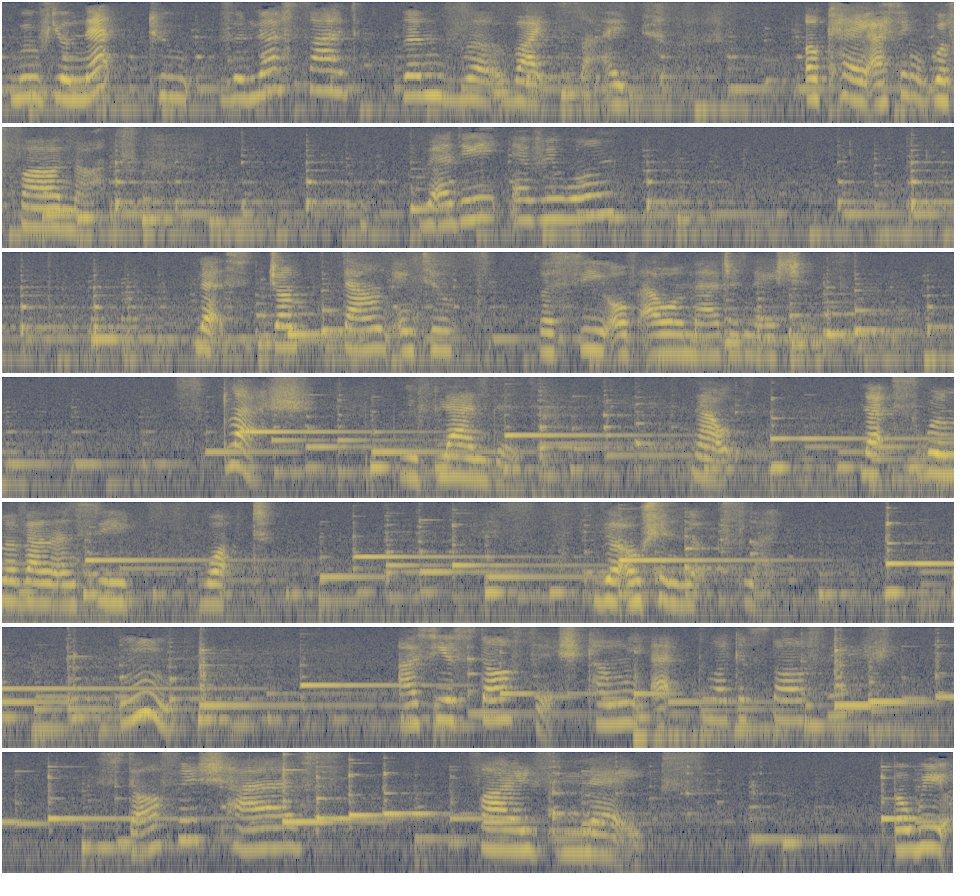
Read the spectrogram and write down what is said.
move your neck to the left side, then the right side. Okay, I think we're far enough. Ready, everyone? Let's jump down into the sea of our imagination. Splash! We've landed. Now, let's swim around and see what the ocean looks like. See a starfish. Can we act like a starfish? Starfish has five legs, but we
